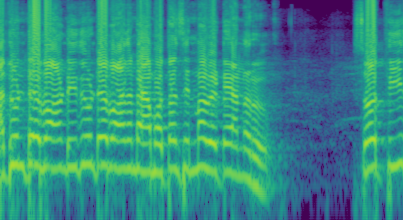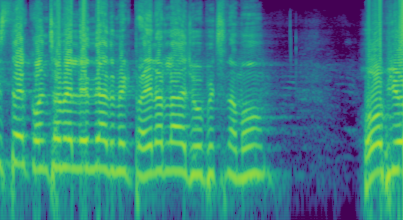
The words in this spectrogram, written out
అది ఉంటే బాగుండు ఇది ఉంటే బాగుందంటే ఆ మొత్తం సినిమా పెట్టే అన్నారు. సో తీస్తే కొంచెం వెళ్ళింది అది మీకు ట్రైలర్లా చూపించినాము. Hope you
